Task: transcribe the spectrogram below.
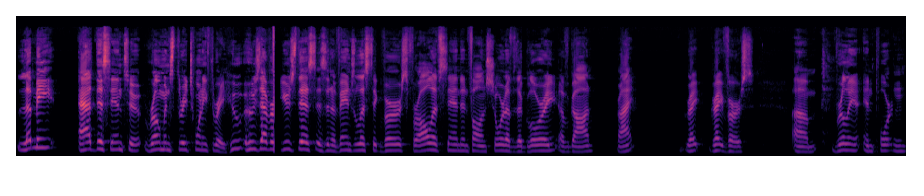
Let me add this into Romans 3:23. Who, who's ever used this as an evangelistic verse? For all have sinned and fallen short of the glory of God. Right? Great, great verse. Um, really important.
